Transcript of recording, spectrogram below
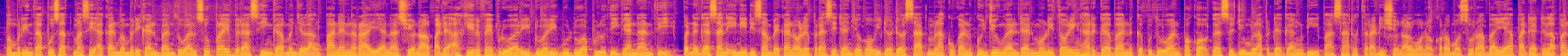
Pemerintah pusat masih akan memberikan bantuan suplai beras hingga menjelang panen raya nasional pada akhir Februari 2023 nanti. Penegasan ini disampaikan oleh Presiden Joko Widodo saat melakukan kunjungan dan monitoring harga bahan kebutuhan pokok ke sejumlah pedagang di Pasar Tradisional Wonokromo Surabaya pada 18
